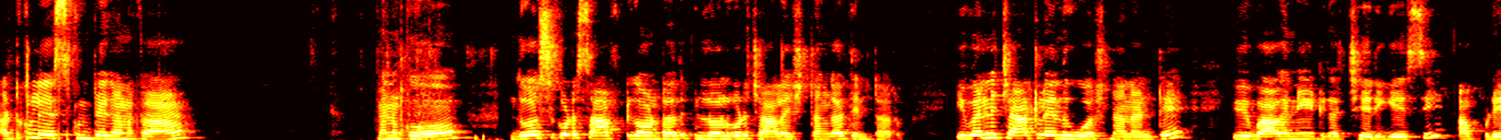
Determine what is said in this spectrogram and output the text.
అటుకులు వేసుకుంటే గనక మనకు దోశ కూడా సాఫ్ట్గా ఉంటుంది పిల్లలు కూడా చాలా ఇష్టంగా తింటారు. ఇవన్నీ చాట్లు ఎందుకు పోసినానంటే ఇవి బాగా నీట్గా చెరిగేసి అప్పుడే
